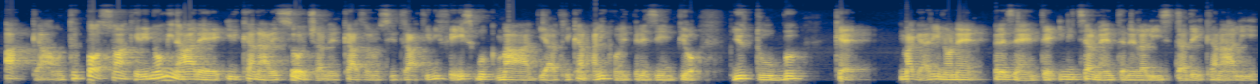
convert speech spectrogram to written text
account. Posso anche rinominare il canale social nel caso non si tratti di Facebook ma di altri canali come per esempio YouTube che magari non è presente inizialmente nella lista dei canali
